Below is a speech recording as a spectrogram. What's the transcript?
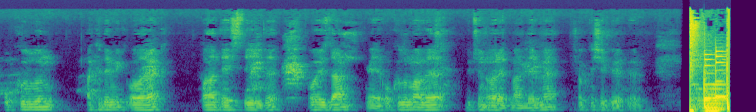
okulun akademik olarak bana desteğiydi. O yüzden e, okuluma ve bütün öğretmenlerime çok teşekkür ediyorum.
